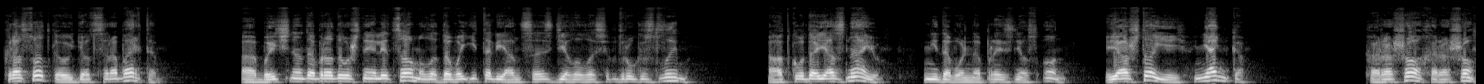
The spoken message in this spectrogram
Красотка уйдет с Робертом. Обычно добродушное лицо молодого итальянца сделалось вдруг злым. «Откуда я знаю?» — недовольно произнес он. «Я что ей, нянька?» «Хорошо, хорошо»,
